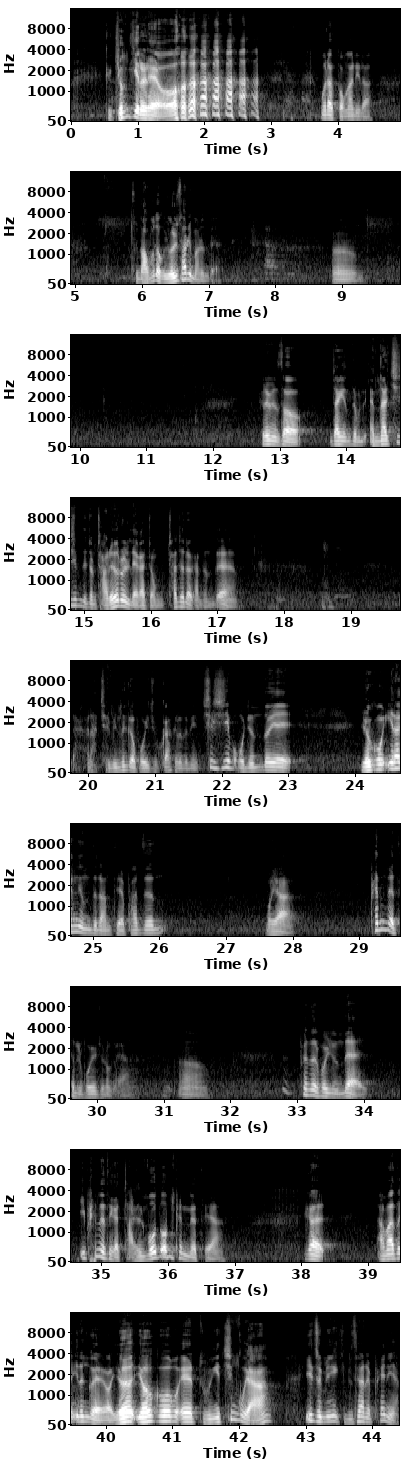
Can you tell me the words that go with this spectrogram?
그 경기를 해요. 워낙 동안이라. 나보다 그열 살이 많은데. 어. 그러면서 자기는 옛날 70대 좀 자료를 내가 좀 찾으러 갔는데 하나 재밌는 거 보여줄까? 그러더니 75년도에 여고 1학년들한테 받은 뭐야 팬레터를 보여주는 거야. 어. 팬레터를 보여주는데 이 팬레터가 잘못 온 팬레터야. 그러니까 아마도 이런 거예요. 여, 여고의 두 명이 친구야. 이두 명이 김세환의 팬이야.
